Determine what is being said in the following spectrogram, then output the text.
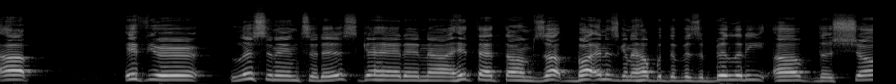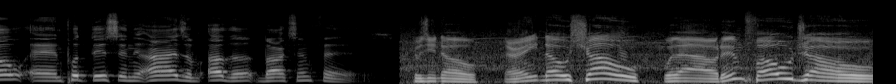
up. If you're listening to this, go ahead and uh, hit that thumbs up button. It's going to help with the visibility of the show and put this in the eyes of other boxing fans. Because you know, there ain't no show without Info Joe.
